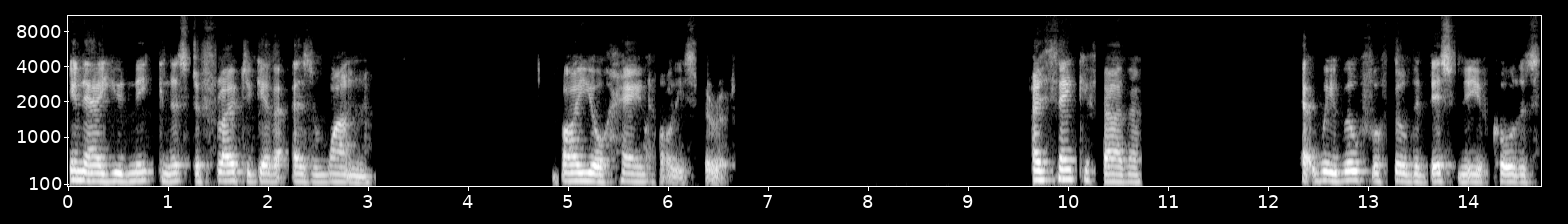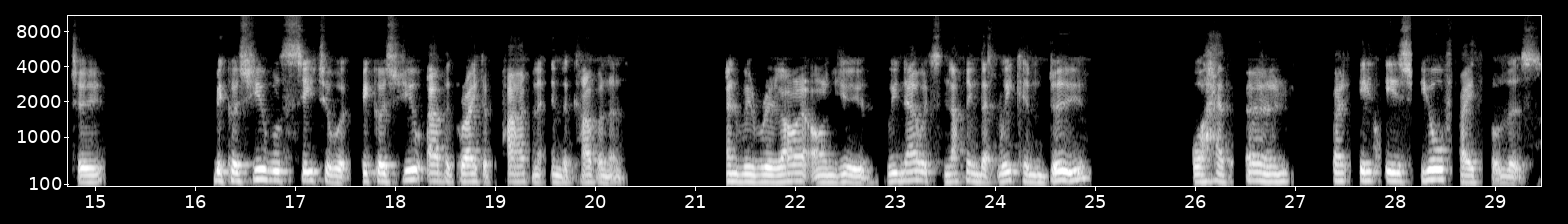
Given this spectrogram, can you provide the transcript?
in our uniqueness to flow together as one by your hand, Holy Spirit. I thank you, Father, that we will fulfill the destiny you've called us to because you will see to it, because you are the greater partner in the covenant and we rely on you. We know it's nothing that we can do or have earned, but it is your faithfulness,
